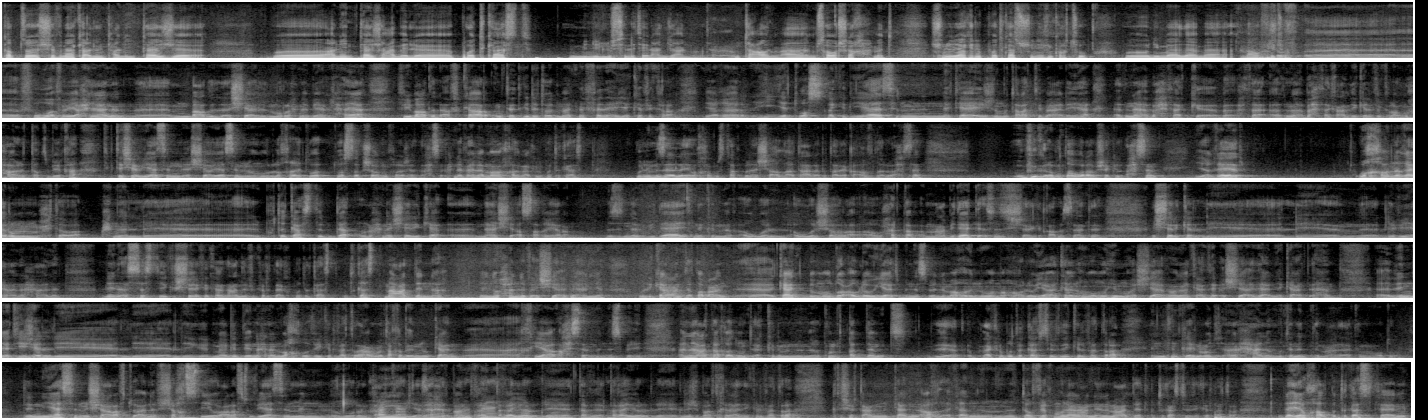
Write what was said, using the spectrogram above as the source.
قد شفناك اعلنت عن إنتاج آه، عن إنتاج عمل آه، بودكاست من السنتين عن عنه بالتعاون مع المصور شيخ أحمد. شنو ذاك البودكاست؟ شنو فكرته؟ ولماذا ما ما وفيته؟ شوف آه هو في أحيانا آه من بعض الأشياء اللي نمر إحنا بها في الحياة في بعض الأفكار أنت تقدر تقعد ما تنفذها هي كفكرة. يا غير هي توصلك لياسر من النتائج المترتبة عليها أثناء بحثك أثناء بحثك عن ذيك الفكرة ومحاولة تطبيقها تكتشف ياسر من الاشياء وياسر من الأمور الاخرى توصلك شغل مخرجات أحسن. إحنا فعلا ما أخذنا البودكاست واللي ما زال يوخى مستقبلا إن شاء الله تعالى بطريقة أفضل وأحسن وفكرة مطورة بشكل أحسن. يا غير وخرنا غيره من المحتوى. إحنا البودكاست تبدا ونحن شركة ناشئة صغيرة. نزلنا في بدايتنا كنا في أول أول شهر أو حتى مع بداية تأسيس الشركة قبل سنتين الشركة اللي اللي اللي فيها أنا حالا. لين أسست هيك الشركة كانت عندي فكرة بودكاست. بودكاست ما عدلناه لأنه حنا في أشياء ثانية. واللي كان عندي طبعا آه، كانت بموضوع أولويات بالنسبة لنا. ما هو إنه هو ما هو اولويه كان هو مهم وأشياء هناك أشياء ثانية كانت أهم. آه، ذي النتيجة اللي اللي اللي ما قدرنا إحنا نوخذه فيك الفترة أعتقد إنه كان آه، خيار أحسن بالنسبة لي. أنا أعتقد متأكد منه إنه كنت قدمت ذاك البودكاست في ذيك الفترة إني كنت نعود أنا حالا متندم على ذاك الموضوع. لأن ياسر من عرفته أنا في شخصي وعرفته في ياسر من الأمور العقليه لاحقا تغير تغير اللي جبرت خلال هذيك الفترة. اكتشفت عن كان الافضل كان توفيق مولانا عني أنا ما عديت بودكاست في ذيك الفترة. ده يوخذ بودكاست ثاني.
